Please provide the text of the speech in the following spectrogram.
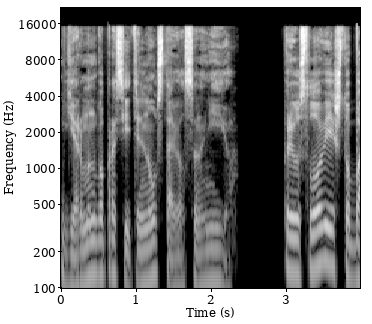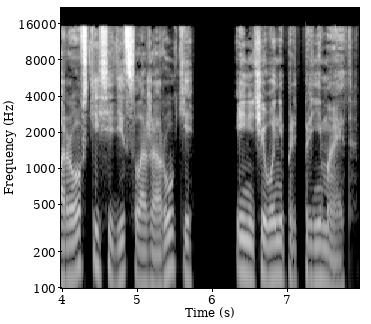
Герман вопросительно уставился на нее. «При условии, что Боровский сидит сложа руки и ничего не предпринимает».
